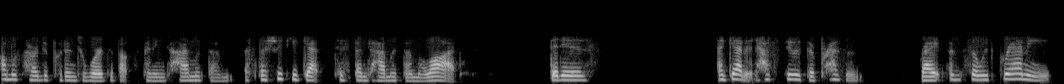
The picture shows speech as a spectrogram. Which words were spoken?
almost hard to put into words about spending time with them, especially if you get to spend time with them a lot, that is again, it has to do with their presence, right? And so with Granny,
